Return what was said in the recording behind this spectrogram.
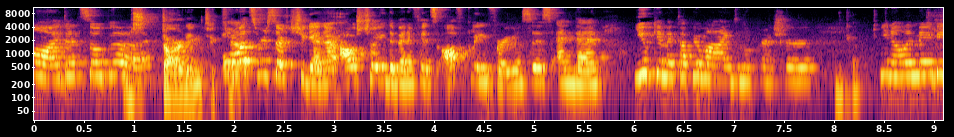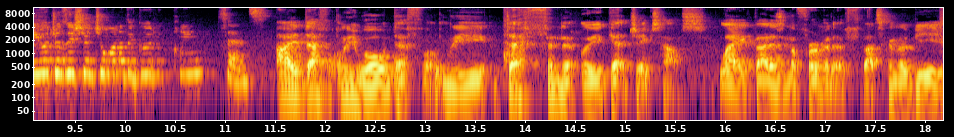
oh, that's so good. I'm starting to Well, care. let's research together. I'll show you the benefits of clean fragrances, and then you can make up your mind. No pressure. Okay. You know, and maybe you'll transition to one of the good clean scents. I definitely will definitely definitely get Jake's house. Like that is an affirmative. That's gonna be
